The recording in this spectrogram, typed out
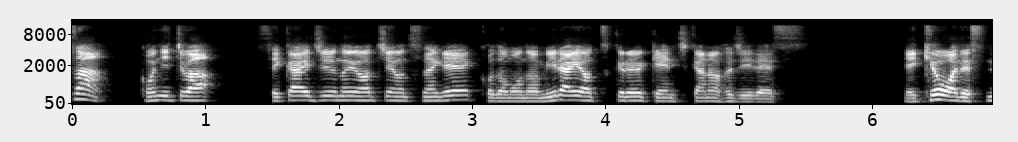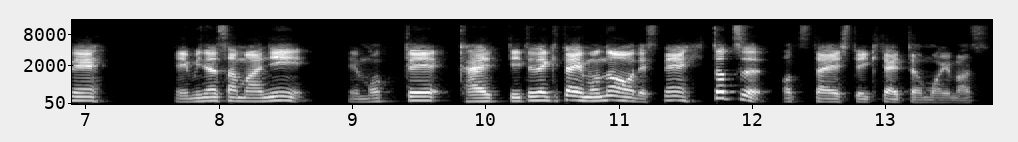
さん、こんにちは。世界中の幼稚園をつなげ、子供の未来を作る建築家の藤井です。え今日はですね、え皆様に持って帰っていただきたいものをですね、一つお伝えしていきたいと思います。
